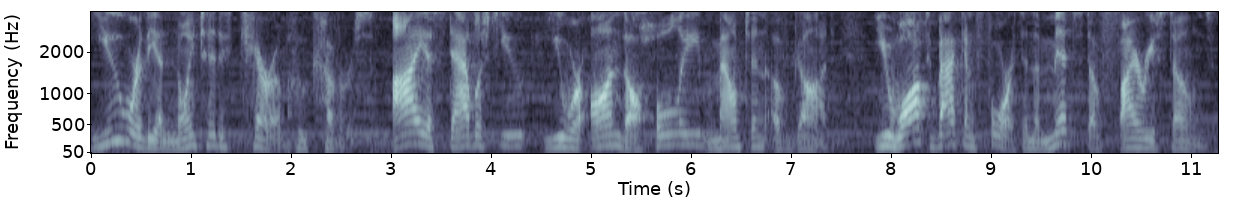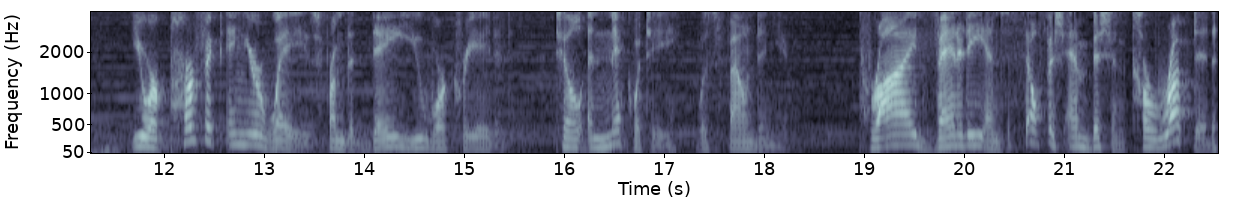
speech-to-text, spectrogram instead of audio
You were the anointed cherub who covers. I established you. You were on the holy mountain of God. You walked back and forth in the midst of fiery stones. You were perfect in your ways from the day you were created, till iniquity was found in you. Pride, vanity, and selfish ambition corrupted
